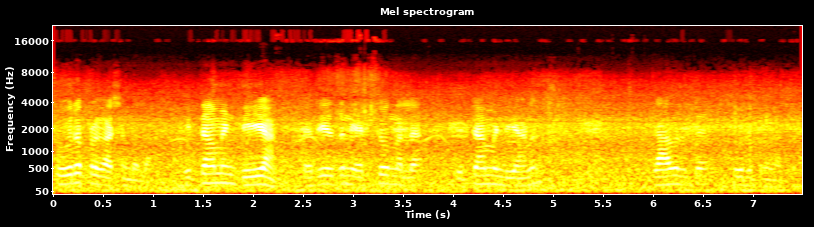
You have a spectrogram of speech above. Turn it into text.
സൂര്യപ്രകാശം ഉണ്ടല്ല വിറ്റാമിൻ ഡി ആണ്. ശരീരത്തിന് ഏറ്റവും നല്ല വിറ്റാമിൻ ഡി ആണ് രാവിലത്തെ സൂര്യപ്രകാശം.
